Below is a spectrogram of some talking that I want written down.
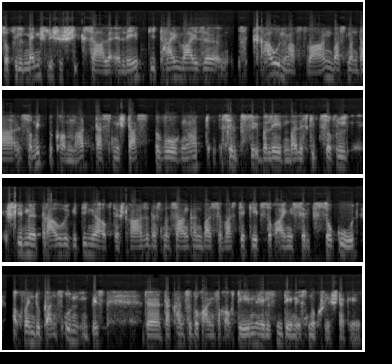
so viel menschliche Schicksale erlebt, die teilweise grauenhaft waren, was man da so mitbekommen hat, dass mich das bewogen hat, selbst zu überleben, weil es gibt so viel schlimme, traurige Dinge auf der Straße, dass man sagen kann, weißt du was, dir geht's doch eigentlich selbst so gut, auch wenn du ganz unten bist, da, da kannst du doch einfach auch denen helfen, denen es noch schlechter geht.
